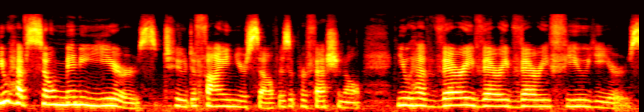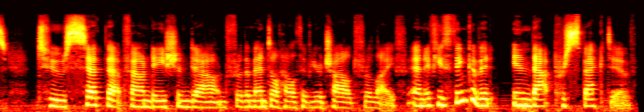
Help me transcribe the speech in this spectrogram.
You have so many years to define yourself as a professional. You have very, very, very few years to set that foundation down for the mental health of your child for life. And if you think of it in that perspective,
